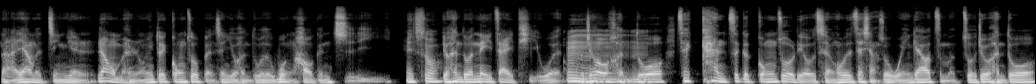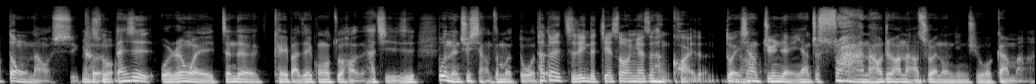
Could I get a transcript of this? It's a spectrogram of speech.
哪样的经验让我们很容易对工作本身有很多的问号跟质疑？没错，有很多内在提问，我们就有很多在看这个工作流程，或者在想说我应该要怎么做，就有很多动脑时刻。但是我认为，真的可以把这些工作做好的人，他其实是不能去想这么多的。他对指令的接收应该是很快的，对，像军人一样，就唰，然后就要拿出来弄进去或干嘛。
